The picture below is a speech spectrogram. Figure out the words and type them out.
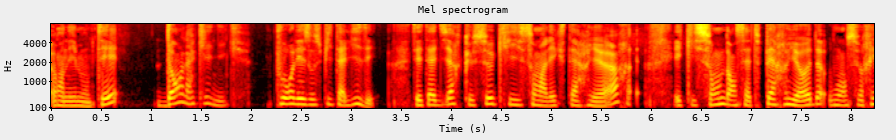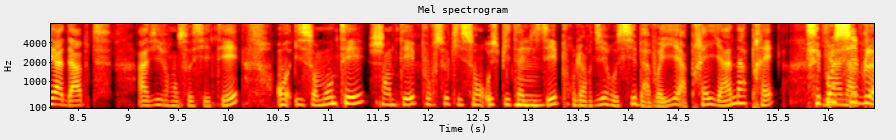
on est monté dans la clinique pour les hospitaliser. C'est-à-dire que ceux qui sont à l'extérieur et qui sont dans cette période où on se réadapte à vivre en société, on- ils sont montés chanter pour ceux qui sont hospitalisés pour leur dire aussi, bah voyez, après il y a un après. C'est possible.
